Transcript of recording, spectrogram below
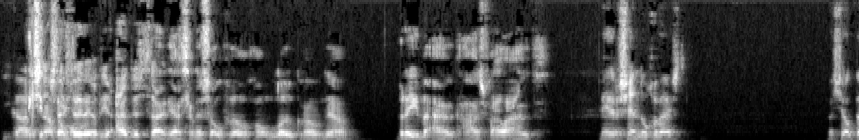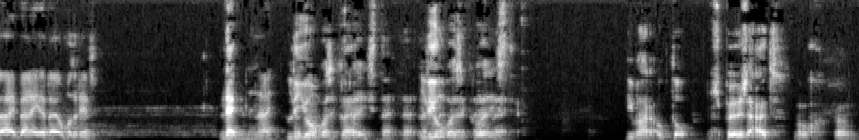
die Ik staan steeds weer die uitwedstrijden. Ja, er zijn er zoveel. Gewoon leuk. Gewoon, ja. Bremen uit, HSV uit. Ben je recent nog geweest? Was je ook bij, bij Real Madrid? Nee. Nee? Lyon was ik geweest. nee, nee, was ik nee, geweest. Die waren ook top. nee. Spurs uit nog. Gewoon.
